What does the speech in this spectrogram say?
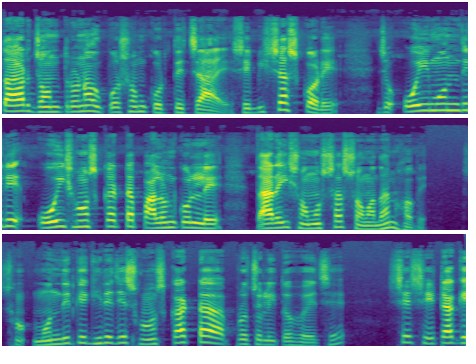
তার যন্ত্রণা উপশম করতে চায়। সে বিশ্বাস করে যে ওই মন্দিরে ওই সংস্কারটা পালন করলে তার এই সমস্যার সমাধান হবে। মন্দিরকে ঘিরে যে সংস্কারটা প্রচলিত হয়েছে, সে সেটাকে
